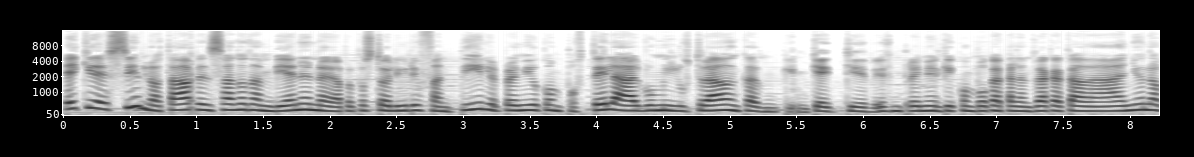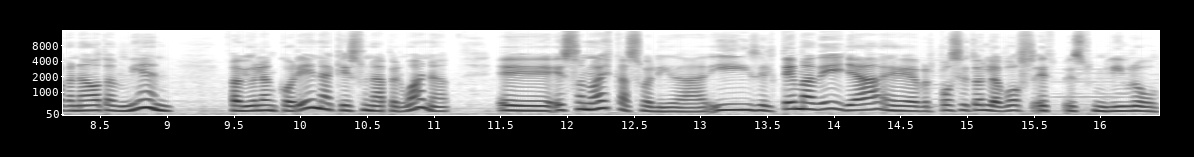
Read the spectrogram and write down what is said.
hay que decirlo, estaba pensando también en, a propósito del libro infantil, el premio Compostela, álbum ilustrado, que, que, es un premio que convoca Calandraca cada año, lo ha ganado también. Fabiola Ancorena, que es una peruana. Eh, eso no es casualidad. Y el tema de ella, eh, a propósito, la voz es, un libro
